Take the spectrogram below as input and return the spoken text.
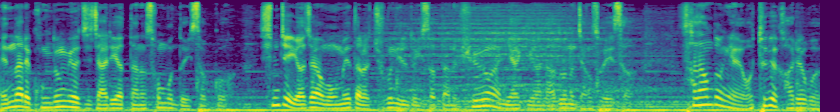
옛날에 공동묘지 자리였다는 소문도 있었고 심지어 여자가 목매달아 죽은 일도 있었다는 흉흉한 이야기가 나도는 장소에서 사당동에 어떻게 가려고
